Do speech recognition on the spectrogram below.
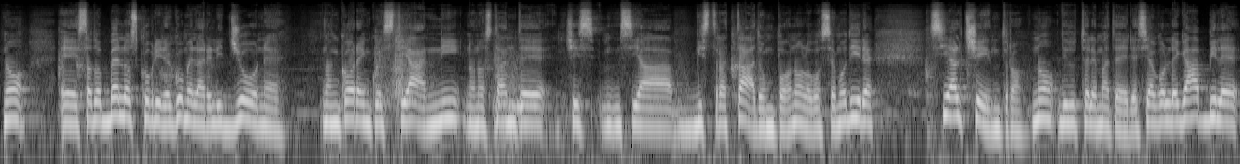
no? È stato bello scoprire come la religione ancora in questi anni, nonostante ci sia bistrattato un po', no? lo possiamo dire, sia al centro no? di tutte le materie, sia collegabile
